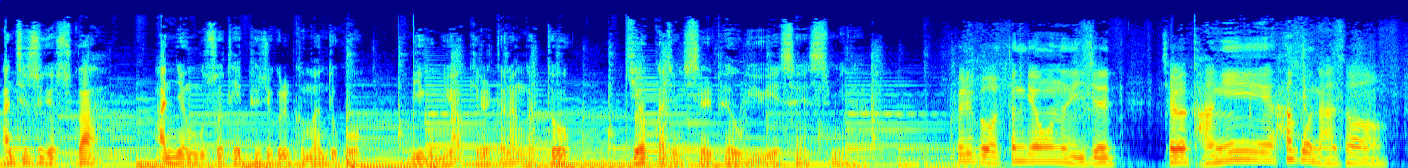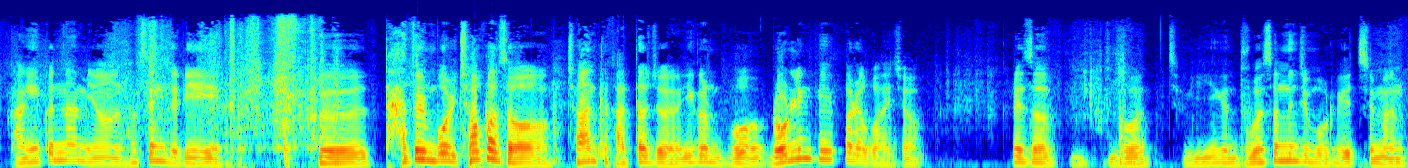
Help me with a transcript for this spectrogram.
안철수 교수가 안연구소 대표직을 그만두고 미국 유학기를 떠난 것도 기업가 정신을 배우기 위해서였습니다. 그리고 어떤 경우는 이제 제가 강의하고 나서 강의 끝나면 학생들이 그 다들 뭘 적어서 저한테 갖다 줘요. 이걸 뭐 롤링 페이퍼라고 하죠. 그래서 뭐 저기 이건 누가 썼는지 모르겠지만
